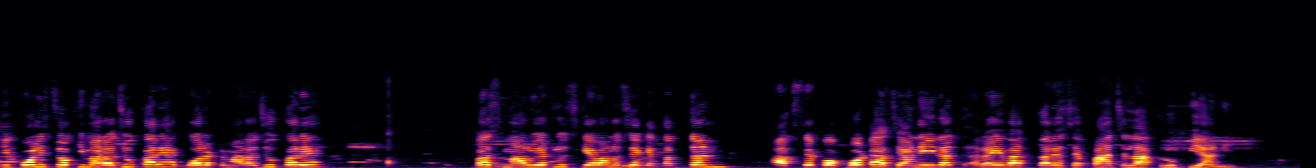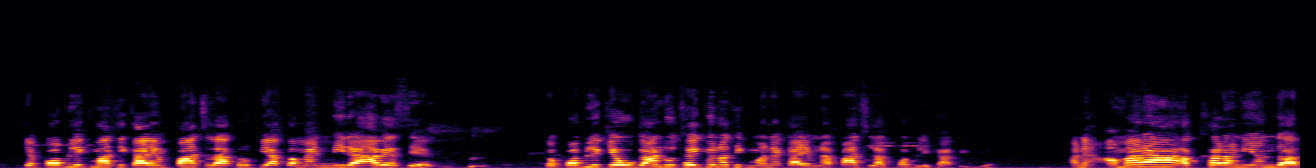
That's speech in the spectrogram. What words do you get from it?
એ પોલીસ ચોકીમાં રજૂ કરે કોર્ટમાં રજૂ કરે. બસ, મારું એટલું જ કહેવાનું છે કે તદ્દન આક્ષેપો ખોટા છે અને રહી વાત કરે છે પાંચ લાખ રૂપિયાની. કે પબ્લિકમાંથી કાયમ પાંચ લાખ રૂપિયા કમાઈને મીરા આવે છે. તો પબ્લિક એવું ગાંડું થઈ ગયું નથી કે મને કાયમના પાંચ લાખ પબ્લિક આપી દે. અને અમારા અખાડાની અંદર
